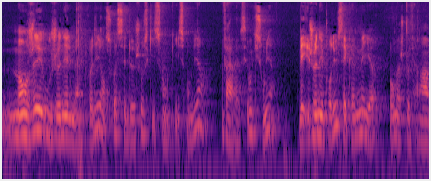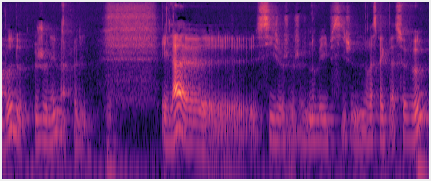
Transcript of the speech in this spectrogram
manger ou jeûner le mercredi, en soi, c'est deux choses qui sont, qui sont bien. Enfin, c'est vous qui sont bien. Mais jeûner pour Dieu, c'est quand même meilleur. Bon, bah, je peux faire un vœu de jeûner le mercredi. Et là, euh, si, je, ne respecte pas ce vœu,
